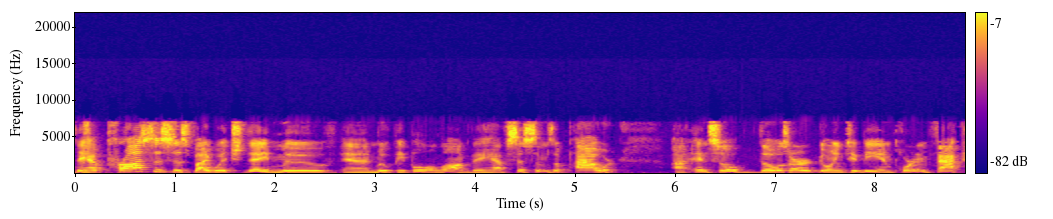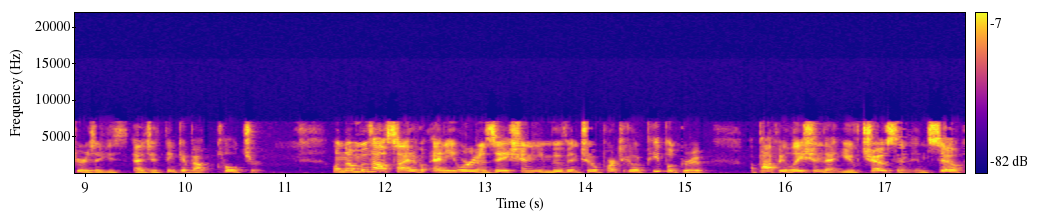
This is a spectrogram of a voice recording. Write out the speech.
they have processes by which they move and move people along. They have systems of power. Uh, and so those are going to be important factors as you, as you think about culture. Well, now move outside of any organization, you move into a particular people group, a population that you've chosen. And so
